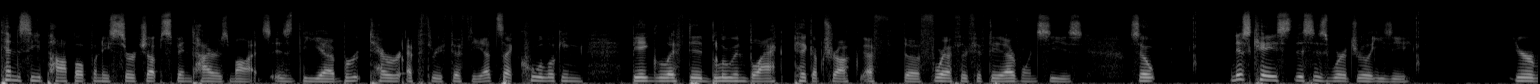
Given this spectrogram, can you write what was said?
tend to see pop up when they search up Spintires mods, is the uh, Brute Terror F350. That's that cool looking big lifted blue and black pickup truck, F, the Ford F350 that everyone sees. So in this case, this is where it's really easy. Your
